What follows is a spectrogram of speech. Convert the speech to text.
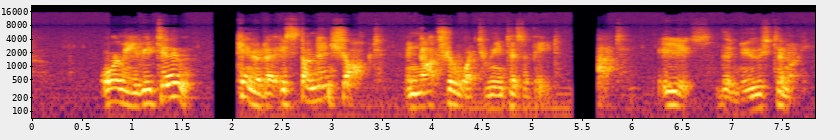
or maybe two. Canada is stunned and shocked, and not sure what to anticipate. That is the news tonight.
